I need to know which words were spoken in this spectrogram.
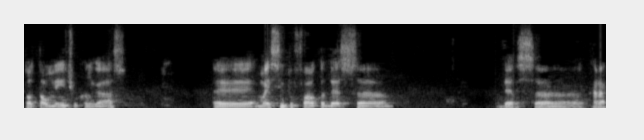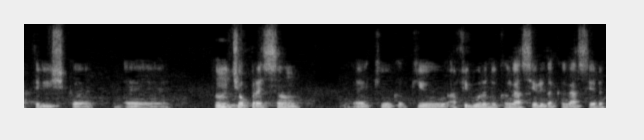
totalmente o cangaço, é, mas sinto falta dessa dessa característica é, anti-opressão é, que, o, que o, a figura do cangaceiro e da cangaceira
